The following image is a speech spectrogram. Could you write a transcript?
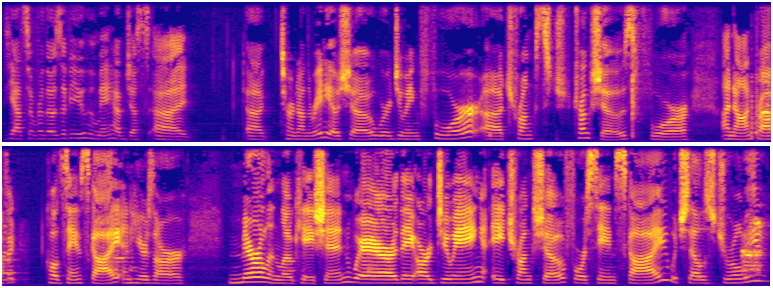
Yeah, so for those of you who may have just uh, uh, turned on the radio show, we're doing four uh, trunks, trunk shows for a nonprofit called Same Sky, and here's our Maryland location where they are doing a trunk show for Same Sky, which sells jewelry,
